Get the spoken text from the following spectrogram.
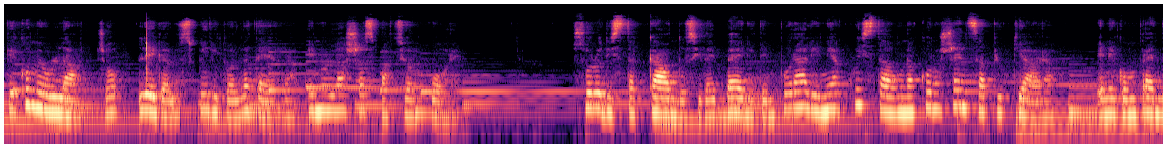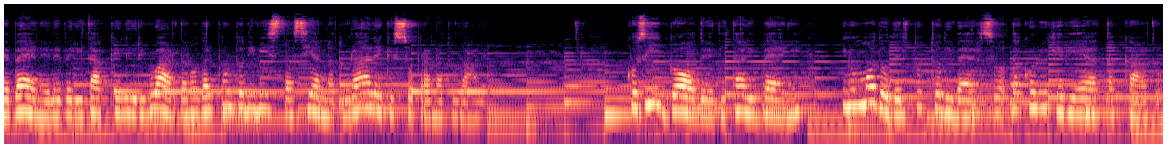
che come un laccio lega lo spirito alla terra e non lascia spazio al cuore. Solo distaccandosi dai beni temporali ne acquista una conoscenza più chiara e ne comprende bene le verità che li riguardano dal punto di vista sia naturale che soprannaturale. Così gode di tali beni in un modo del tutto diverso da colui che vi è attaccato,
